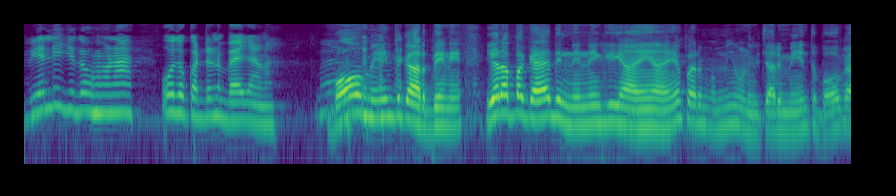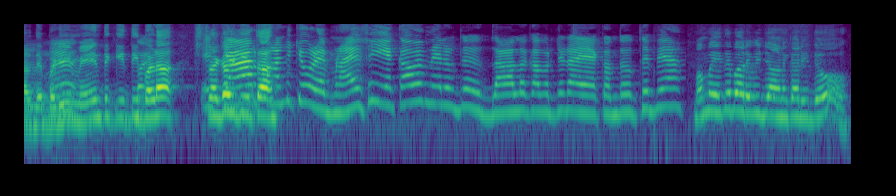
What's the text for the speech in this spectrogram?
ਵਿਹਲੀ ਜਦੋਂ ਹੋਣਾ ਉਦੋਂ ਕੱਢਣ ਬਹਿ ਜਾਣਾ। ਬਹੁਤ ਮਿਹਨਤ ਕਰਦੇ ਨੇ। ਯਾਰ ਆਪਾਂ ਕਹਿ ਦਿੰਨੇ ਨੇ ਕਿ ਆਏ ਆਏ ਆ, ਪਰ ਮੰਮੀ ਹੋਣੀ ਵਿਚਾਰੇ ਮਿਹਨਤ ਬਹੁਤ ਕਰਦੇ। ਬੜੀ ਮਿਹਨਤ ਕੀਤੀ ਬੜਾ ਸਟਰਗਲ ਚਾਰ ਕੀਤਾ। ਪੰਜ ਝੋਲੇ ਬਣਾਏ ਸੀ ਇੱਕ ਆਵੇ ਮੇਰੇ ਉੱਤੇ ਲਾਲ ਕਵਰ ਚੜਾਇਆ ਕੰਦੇ ਉੱਤੇ ਪਿਆ। ਮਮਾ ਇਹਦੇ ਬਾਰੇ ਵੀ ਜਾਣਕਾਰੀ ਦਿਓ।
